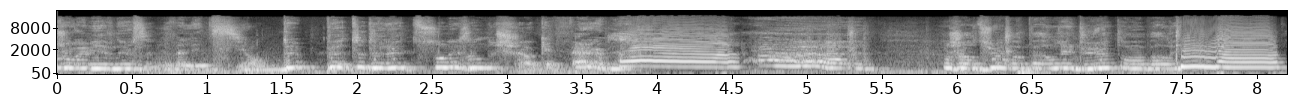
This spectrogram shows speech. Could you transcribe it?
Bonjour et bienvenue à cette nouvelle édition de Petite lutte sur les ondes de choc FM. Ah! Aujourd'hui, on va parler de lutte, on va parler Tina!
